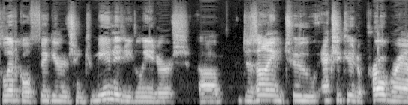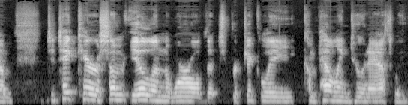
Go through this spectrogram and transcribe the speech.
political figures and community leaders uh, designed to execute a program to take care of some ill in the world that's particularly compelling to an athlete.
